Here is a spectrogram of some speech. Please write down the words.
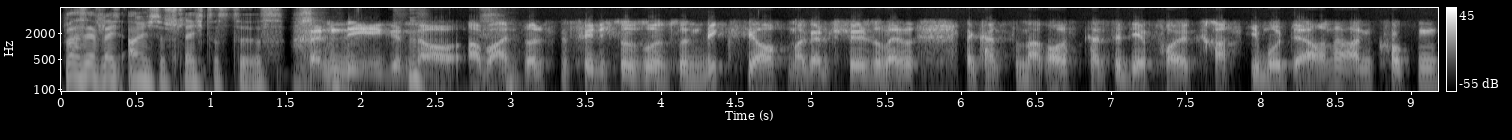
Was ja vielleicht auch nicht das Schlechteste ist. Nee, genau. Aber ansonsten finde ich so, so, so ein Mix ja auch mal ganz schön. So, weißt du, da kannst du mal raus, kannst du dir voll krass die Moderne angucken,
